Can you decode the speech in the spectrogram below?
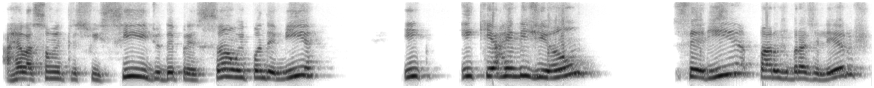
a relação entre suicídio, depressão e pandemia, e e que a religião seria para os brasileiros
